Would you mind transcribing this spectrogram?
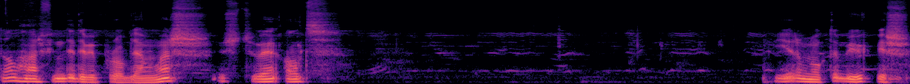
Dal harfinde de bir problem var. Üst ve alt yarım nokta büyük bir.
